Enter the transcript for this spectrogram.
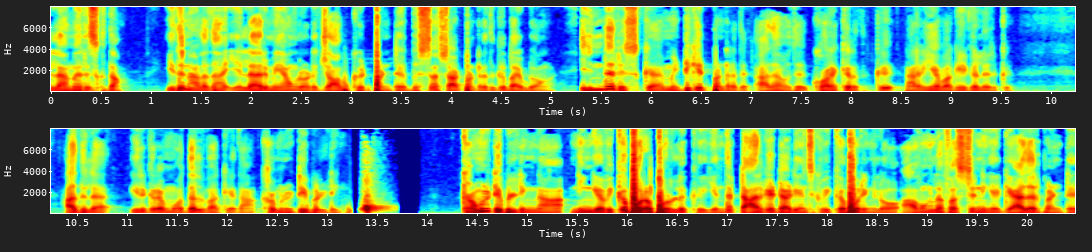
எல்லாமே ரிஸ்க் தான். இதனால தான் எல்லாருமே அவங்களோட ஜாப் குவிட் பண்ணிட்டு பிஸ்னஸ் ஸ்டார்ட் பண்ணுறதுக்கு பயப்படுவாங்க. இந்த ரிஸ்க்கை மிட்டிகேட் பண்ணுறது அதாவது குறைக்கிறதுக்கு நிறைய வகைகள் இருக்குது அதில் இருக்கிற முதல் வகை தான் கம்யூனிட்டி பில்டிங் கம்யூனிட்டி பில்டிங்னா நீங்கள் விற்க போகிற பொருளுக்கு எந்த டார்கெட் ஆடியன்ஸுக்கு விற்க போகிறீங்களோ அவங்கள ஃபஸ்ட்டு நீங்கள் கேதர் பண்ணிட்டு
